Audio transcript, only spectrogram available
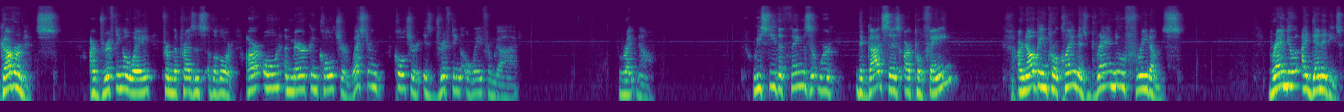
Governments are drifting away from the presence of the Lord. Our own American culture, Western culture, is drifting away from God right now. We see the things that were that God says are profane are now being proclaimed as brand new freedoms, brand new identities.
